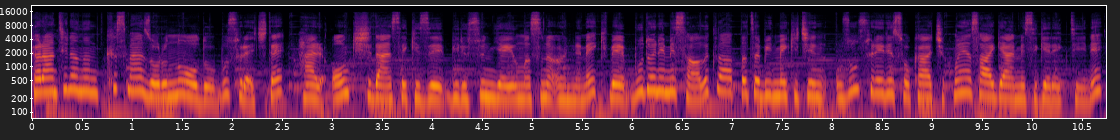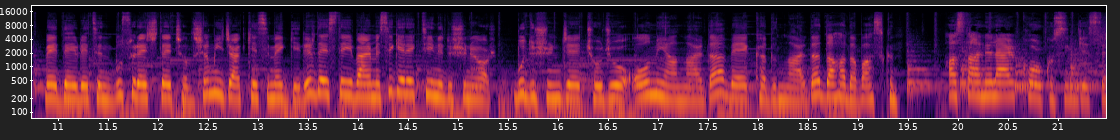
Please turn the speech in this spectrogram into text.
Karantinanın kısmen zorunlu olduğu bu süreçte her 10 kişiden 8'i virüsün yayılmasını önlemek ve bu dönemi sağlıkla atlatabilmek için uzun süreli sokağa çıkma yasağı gelmesi gerektiğini ve devletin bu süreçte çalışamayacak kesime gelir desteği vermesi gerektiğini düşünüyor. Bu düşünce çocuğu olmayanlarda ve kadınlarda daha da baskın. Hastaneler korku simgesi.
